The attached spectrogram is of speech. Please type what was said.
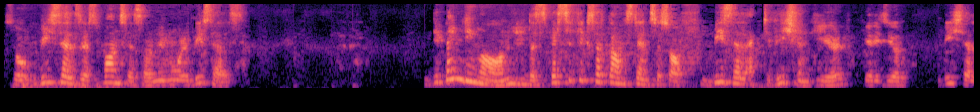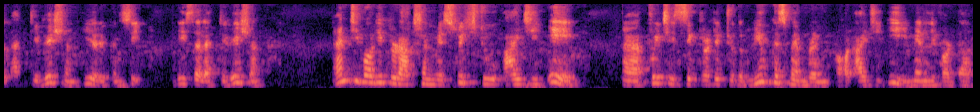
So B cells responses or memory B cells depending on the specific circumstances of B cell activation here, here is your B cell activation, here you can see B cell activation, antibody production may switch to IgA, uh, which is secreted to the mucous membrane or IgE, mainly for the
